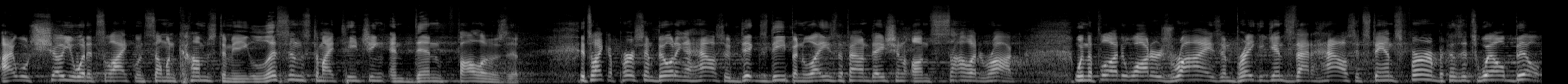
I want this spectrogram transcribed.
I will show you what it's like when someone comes to me, listens to my teaching, and then follows it. It's like a person building a house who digs deep and lays the foundation on solid rock. When the flood waters rise and break against that house, it stands firm because it's well built.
